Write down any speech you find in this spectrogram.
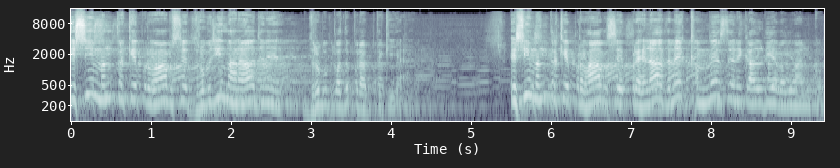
इसी मंत्र के प्रभाव से ध्रुव जी महाराज ने ध्रुव पद प्राप्त किया। इसी मंत्र के प्रभाव से प्रहलाद ने खंभे से निकाल दिया भगवान को।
